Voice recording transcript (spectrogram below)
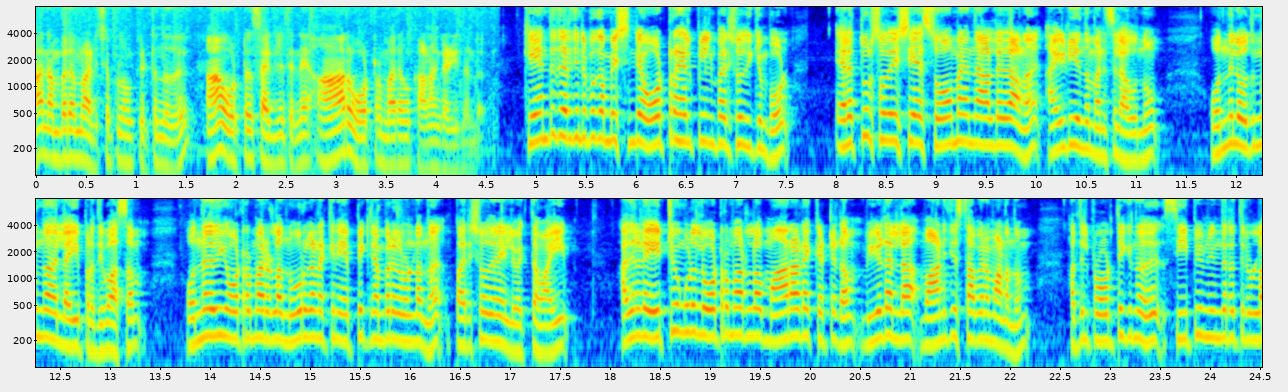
ആ നമ്പർ നമ്മൾ അടിച്ചപ്പോൾ നമുക്ക് കിട്ടുന്നത് ആ വോട്ടേഴ്സ് ഐ ഡിയിൽ തന്നെ ആറ് വോട്ടർമാരെ നമുക്ക് കാണാൻ കഴിയുന്നുണ്ട്. കേന്ദ്ര തെരഞ്ഞെടുപ്പ് കമ്മീഷന്റെ വോട്ടർ ഹെൽപ്പ് ലൈൻ പരിശോധിക്കുമ്പോൾ എലത്തൂർ സ്വദേശിയായ സോമൻ എന്ന ആളുടേതാണ് ഐ ഡി എന്ന് മനസ്സിലാകുന്നു ഒന്നിൽ ഒതുങ്ങുന്നതല്ല ഈ പ്രതിഭാസം. ഒന്നിലധികം വോട്ടർമാരുള്ള നൂറുകണക്കിന് എപ്പിക് നമ്പറുകളുണ്ടെന്ന് പരിശോധനയിൽ വ്യക്തമായി. അതിനിടെ ഏറ്റവും കൂടുതൽ വോട്ടർമാരുള്ള മാറാടെ കെട്ടിടം വീടല്ല വാണിജ്യ സ്ഥാപനമാണെന്നും അതിൽ പ്രവർത്തിക്കുന്നത് സി പി എം നിയന്ത്രണത്തിലുള്ള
